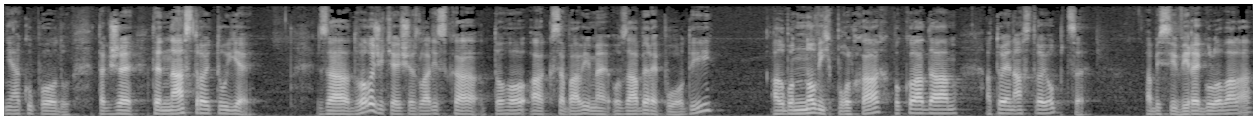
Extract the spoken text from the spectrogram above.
nejakú pôdu. Takže ten nástroj tu je. Za dôležitejšie z hľadiska toho, ak sa bavíme o zábere pôdy alebo nových plochách, pokladám, a to je nástroj obce, aby si vyregulovala,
